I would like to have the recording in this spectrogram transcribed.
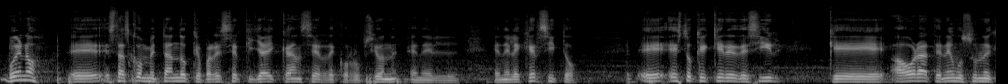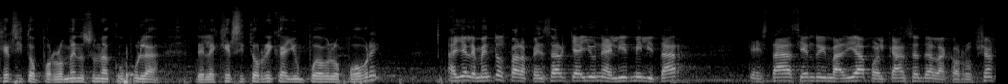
Bueno, eh, estás comentando que parece ser que ya hay cáncer de corrupción en el, en el ejército. Eh, ¿Esto qué quiere decir? Que ahora tenemos un ejército, por lo menos una cúpula del ejército rica y un pueblo pobre. Hay elementos para pensar que hay una élite militar que está siendo invadida por el cáncer de la corrupción.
